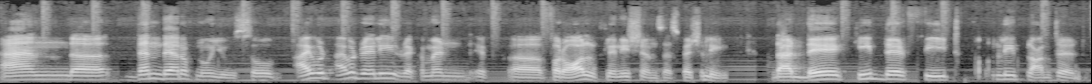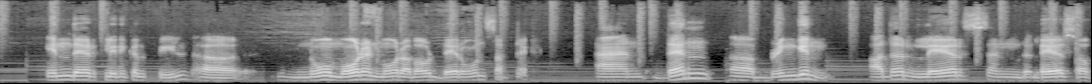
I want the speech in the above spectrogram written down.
and uh, then they are of no use. So i would i would really recommend if uh, for all clinicians especially that they keep their feet firmly planted in their clinical field uh, know more and more about their own subject and then uh, bring in other layers and layers of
